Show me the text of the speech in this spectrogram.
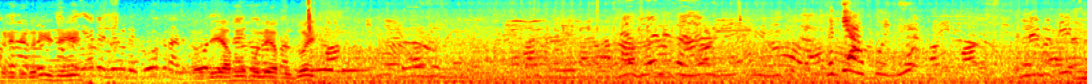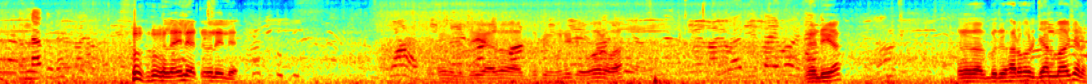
ખરીદી કરી શું લે, આપણે જોઈ. લઈ લે તું લઈ લે. બધું હારું હારું જાનમાં આવે છે ને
